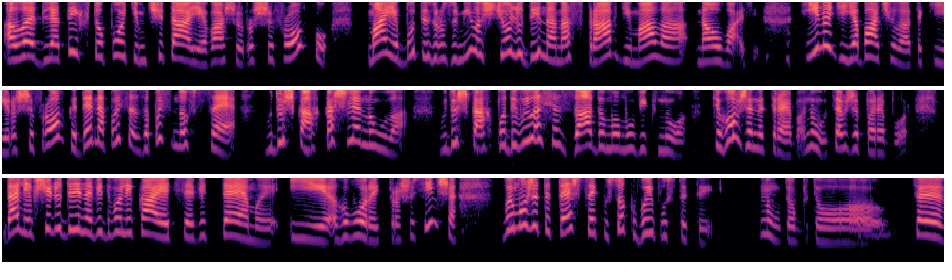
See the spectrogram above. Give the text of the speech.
але для тих, хто потім читає вашу розшифровку, має бути зрозуміло, що людина насправді мала на увазі. Іноді я бачила такі розшифровки, де написано записано все в дужках кашлянула, в дужках подивилася задумом у вікно. Цього вже не треба. Ну це вже перебор. Далі, якщо людина відволікається від теми і говорить про щось інше, ви можете теж цей кусок випустити. Ну, тобто, це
